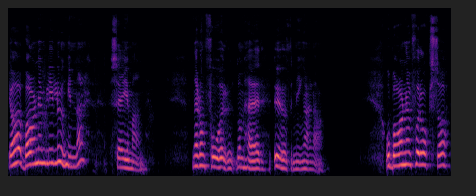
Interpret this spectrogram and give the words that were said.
Ja, barnen blir lugna, säger man, när de får de här övningarna. Och barnen får också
